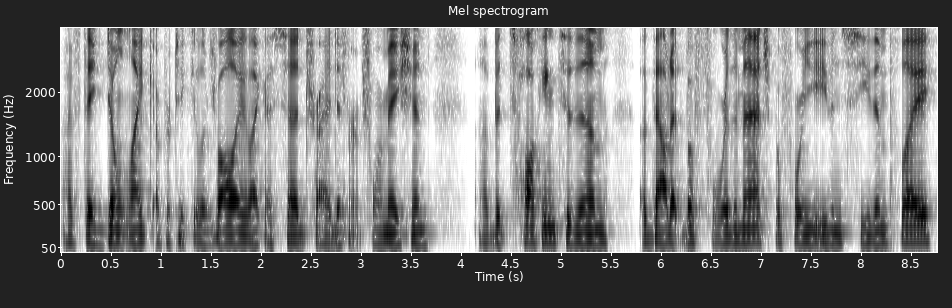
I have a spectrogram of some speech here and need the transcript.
Uh, if they don't like a particular volley, like I said, try a different formation. Uh, but talking to them about it before the match, before you even see them play,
